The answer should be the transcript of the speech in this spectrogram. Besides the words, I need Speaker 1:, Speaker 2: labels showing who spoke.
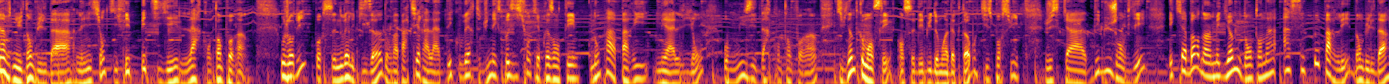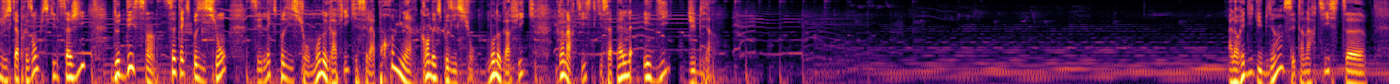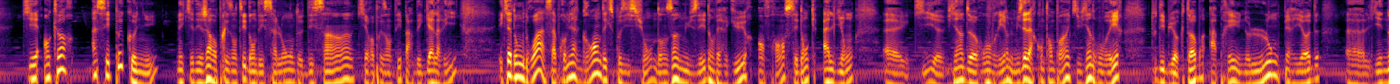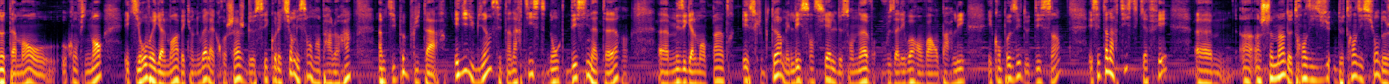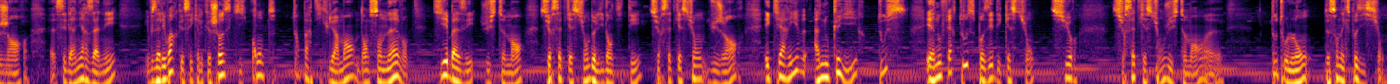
Speaker 1: Bienvenue dans Bulle d'Art, l'émission qui fait pétiller l'art contemporain. Aujourd'hui, pour ce nouvel épisode, on va partir à la découverte d'une exposition qui est présentée non pas à Paris, mais à Lyon, au musée d'art contemporain, qui vient de commencer en ce début de mois d'octobre, qui se poursuit jusqu'à début janvier, et qui aborde un médium dont on a assez peu parlé dans Bulle d'Art jusqu'à présent, puisqu'il s'agit de dessin. Cette exposition, c'est l'exposition monographique, et c'est la première grande exposition monographique d'un artiste qui s'appelle Eddie Dubien. Alors Eddie Dubien, c'est un artiste euh, qui est encore assez peu connu, mais qui est déjà représenté dans des salons de dessin, qui est représenté par des galeries, et qui a donc droit à sa première grande exposition dans un musée d'envergure en France, c'est donc à Lyon, euh, qui vient de rouvrir, le musée d'art contemporain qui vient de rouvrir tout début octobre, après une longue période euh, lié notamment au, confinement et qui rouvre également avec un nouvel accrochage de ses collections, mais ça on en parlera un petit peu plus tard. Eddie Dubien, c'est un artiste donc dessinateur, euh, mais également peintre et sculpteur, mais l'essentiel de son œuvre, vous allez voir, on va en parler, est composé de dessins, et c'est un artiste qui a fait euh, un, chemin de, transition de transition de genre euh, ces dernières années, et vous allez voir que c'est quelque chose qui compte tout particulièrement dans son œuvre qui est basée justement sur cette question de l'identité, sur cette question du genre et qui arrive à nous cueillir tous et à nous faire tous poser des questions sur cette question justement euh, tout au long de son exposition.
